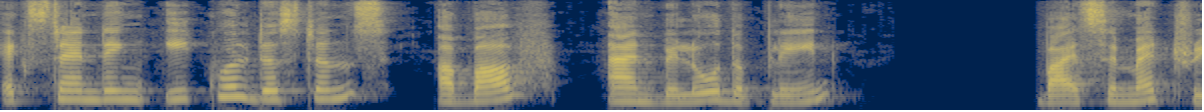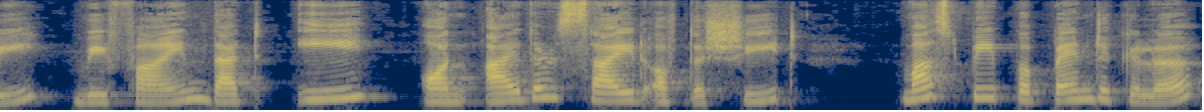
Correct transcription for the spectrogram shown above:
extending equal distance above and below the plane. By symmetry, we find that E on either side of the sheet must be perpendicular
